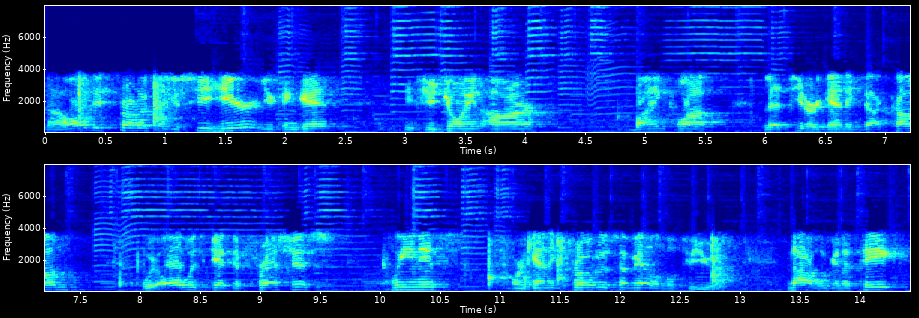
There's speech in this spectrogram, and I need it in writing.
Now all these products that you see here, you can get if you join our buying club, letseatorganic.com. We always get the freshest, cleanest organic produce available to you. Now we're gonna take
